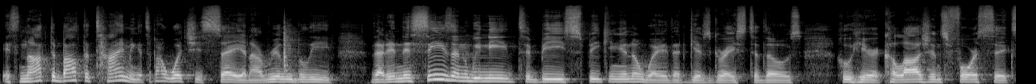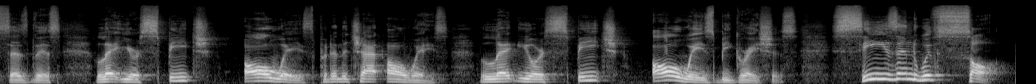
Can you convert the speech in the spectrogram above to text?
It's not about the timing, it's about what you say. And I really believe that in this season, we need to be speaking in a way that gives grace to those who hear it. Colossians 4 6 says this Let your speech always, put in the chat, always. Let your speech always be gracious, seasoned with salt,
